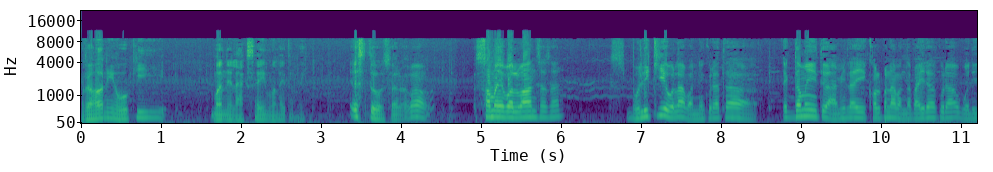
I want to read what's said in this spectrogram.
रहने हो कि भन्ने लाग्छ है मलाई तपाईँ? यस्तो हो सर अब समय बलवान छ सर। भोलि के होला भन्ने कुरा त एकदमै त्यो हामीलाई कल्पनाभन्दा बाहिर कुरा हो। भोलि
